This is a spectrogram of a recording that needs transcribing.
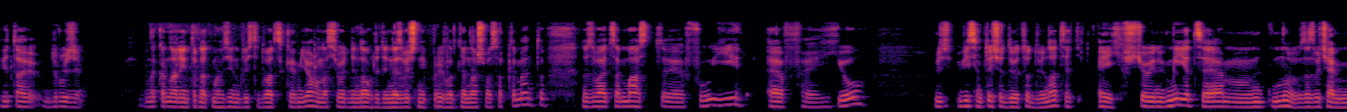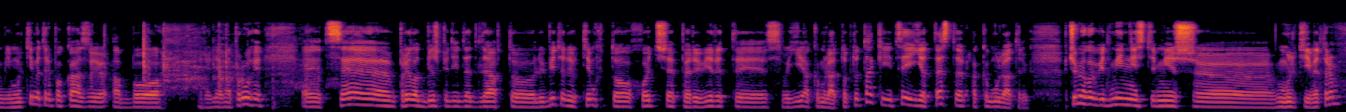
Вітаю, друзі! На каналі інтернет-магазину 220 КМЯ. У нас сьогодні на огляді незвичний приклад для нашого асортименту. Називається Mast Fui FU 8912A. Що він вміє? Це ну, зазвичай мультиметри показую або реле напруги. Е, Це прилад більш підійде для автолюбителів, тим, хто хоче перевірити свої акумулятори. Тобто так, і це і є тестер акумуляторів. В чому його відмінність між е, мультиметром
